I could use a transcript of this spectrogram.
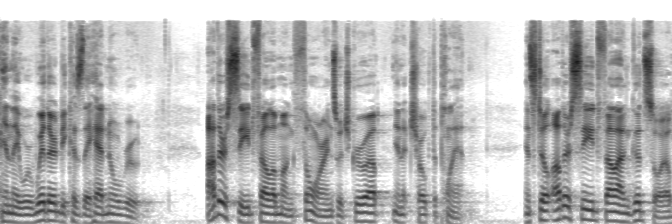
and they were withered because they had no root. Other seed fell among thorns, which grew up, and it choked the plant. And still other seed fell on good soil,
